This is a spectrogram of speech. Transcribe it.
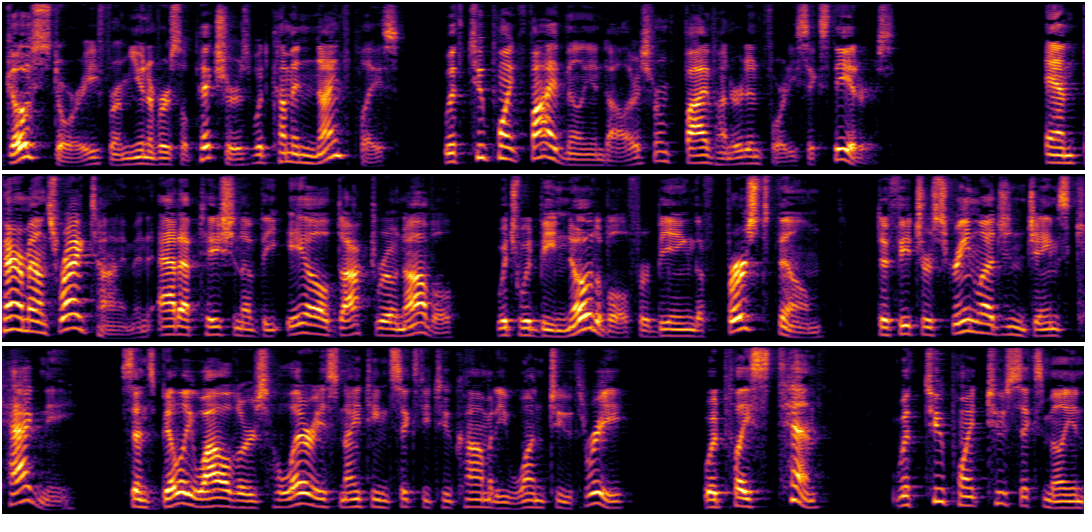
Ghost Story from Universal Pictures would come in ninth place with $2.5 million from 546 theaters. And Paramount's Ragtime, an adaptation of the A.L. Doctorow novel, which would be notable for being the first film to feature screen legend James Cagney since Billy Wilder's hilarious 1962 comedy 123, would place 10th with $2.26 million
